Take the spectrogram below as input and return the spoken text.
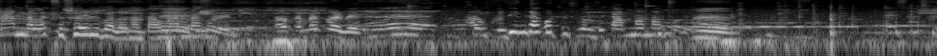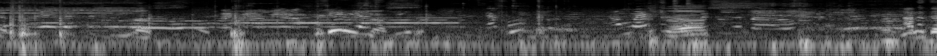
ঠান্ডা লাগছে শরীর ভালো না তাও কান্না করে। কান্না করে। হ্যাঁ চিন্তা করতেছিলাম যে কান্না না করে। হ্যাঁ। আমি তো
